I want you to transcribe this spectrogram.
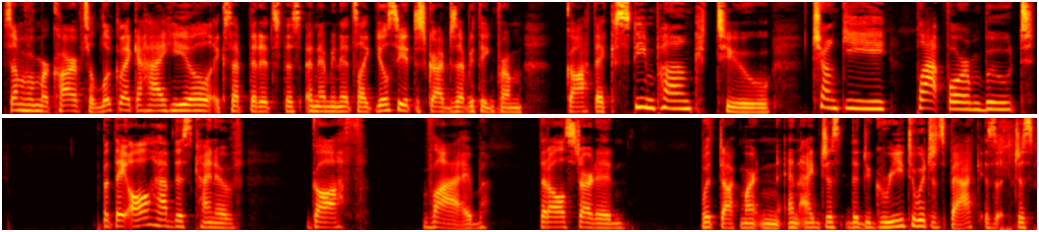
some of them are carved to look like a high heel, except that it's this, and I mean, it's like, you'll see it described as everything from gothic steampunk to chunky platform boot. But they all have this kind of goth vibe that all started with Doc Marten. And I just, the degree to which it's back is just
